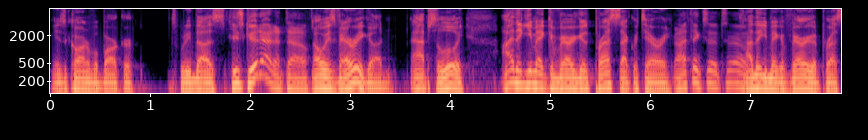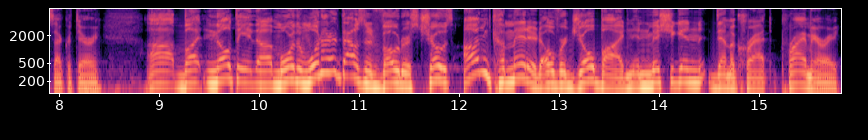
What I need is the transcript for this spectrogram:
He's a carnival barker. That's what he does. He's good at it though. Oh, he's very good. Absolutely. I think you make a very good press secretary. I think so too. I think you make a very good press secretary. Uh, but Nolte, uh, more than 100,000 voters chose uncommitted over Joe Biden in Michigan Democrat primary.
